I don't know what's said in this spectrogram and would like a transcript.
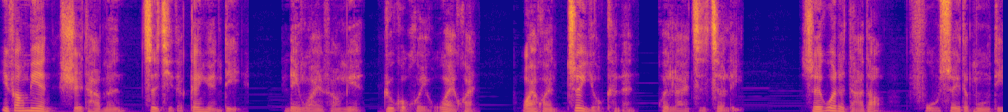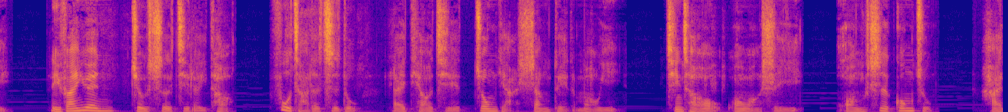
一方面是他们自己的根源地，另外一方面，如果会有外患，外患最有可能会来自这里。所以，为了达到抚绥的目的，理藩院就设计了一套复杂的制度来调节中亚商队的贸易。清朝往往是以皇室公主和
